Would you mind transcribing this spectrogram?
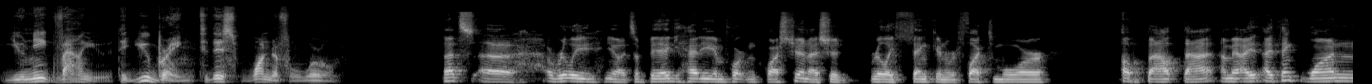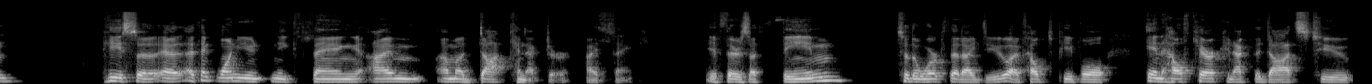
unique value that you bring to this wonderful world. That's uh, a really, you know, it's a big, heady, important question. I should really think and reflect more about that. I mean, I, I think one piece of, I think one unique thing, I'm, I'm a dot connector, I think if there's a theme to the work that I do, I've helped people in healthcare connect the dots to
